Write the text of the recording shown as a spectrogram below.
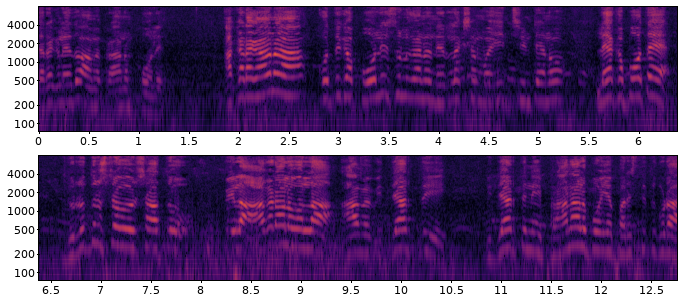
జరగలేదు ఆమె ప్రాణం పోలేదు. అక్కడ గాన కొద్దిగా పోలీసులు గాన నిర్లక్ష్యం వహించింటేనో లేకపోతే దురదృష్టవశాత్తు వీళ్ళ ఆగడాల వల్ల ఆమె విద్యార్థి విద్యార్థిని ప్రాణాలు పోయే పరిస్థితి కూడా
